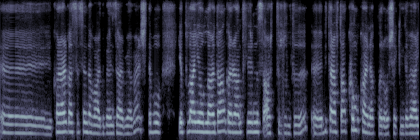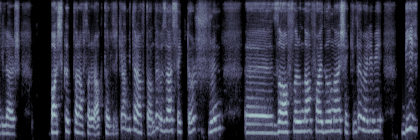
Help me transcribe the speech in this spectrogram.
Ee, Karar Gazetesi'nde de vardı benzer bir haber. İşte bu yapılan yollardan garantilerin nasıl arttırıldığı. ee, bir taraftan kamu kaynakları o şekilde vergiler başka taraflara aktarılırken bir taraftan da özel sektörün e, zaaflarından faydalanan şekilde böyle bir bir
